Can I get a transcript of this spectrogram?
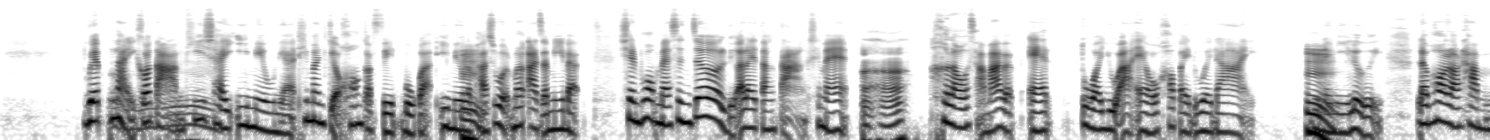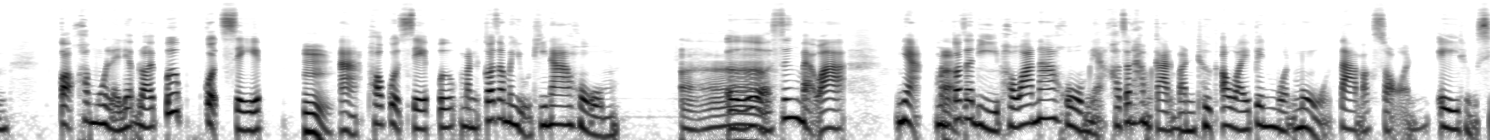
เว็บไหนก็ตามที่ใช้อีเมลเนี่ยที่มันเกี่ยวข้องกับ Facebook อะอีเมลและอืมพาสเวิร์ดมันอาจจะมีแบบ เช่นพวก Messenger หรืออะไรต่างๆ ใช่ไหมอ่าฮะคือเราสามารถแบบ add ตัว URL เข้าไปด้วยได้อือมยู่ในนี้เลย แล้วพอเราทำกรอกข้อมูลอะไรเรียบร้อยปุ๊บกดเซฟอืมอะพอกดเซฟปุ๊บมันก็จะมาอยู่ที่หน้า homeอ่าเออ ซึ่งแบบว่าเนี่ยมันอะก็จะดีเพราะว่าหน้า home เนี่ยเขาจะทำการบันทึกเอาไว้เป็นหมวดหมู่ตามอักษร A ถึง C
